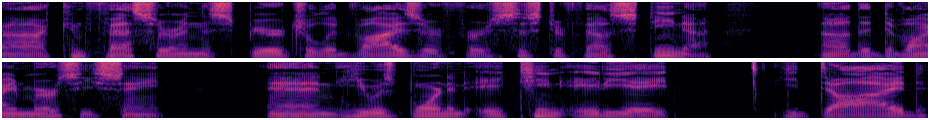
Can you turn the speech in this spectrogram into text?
uh, confessor and the spiritual advisor for Sister Faustina, uh, the Divine Mercy Saint. And he was born in 1888. He died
